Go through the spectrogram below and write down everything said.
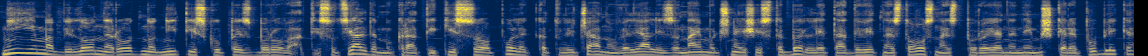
Ni jima bilo nerodno niti skupaj zborovati. Socialdemokrati, ki so poleg katoličanov veljali za najmočnejši stebr leta 1918 porojene Nemške republike,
